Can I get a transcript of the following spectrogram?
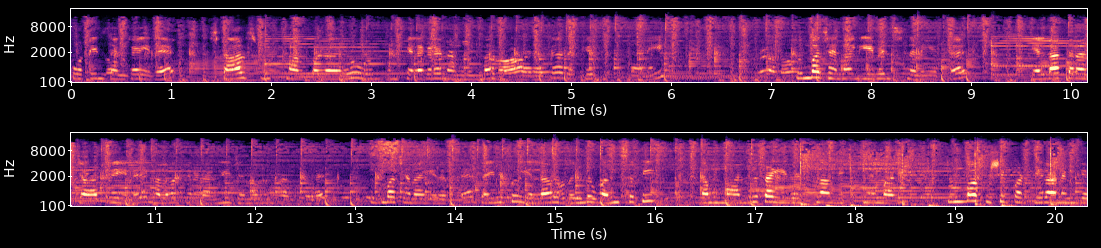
ಫೋರ್ಟೀನ್ ತನಕ ಇದೆ. ಸ್ಟಾಲ್ಸ್ ಬುಕ್ ಮಾಡ್ಕೊಳ್ಳೋರು ಕೆಳಗಡೆ ನನ್ನ ನಂಬರ್ ಇರುತ್ತೆ ಅದಕ್ಕೆ ಬುಕ್ ಮಾಡಿ. ತುಂಬ ಚೆನ್ನಾಗಿ ಈವೆಂಟ್ಸ್ ನಡೆಯುತ್ತೆ. ಎಲ್ಲ ಥರ ಜಾತ್ರೆ ಇದೆ. ನಲವತ್ತೆರಡು ಅಲ್ಲಿ ಜನ ಮಾಡ್ತಾರೆ. ತುಂಬ ಚೆನ್ನಾಗಿರುತ್ತೆ. ದಯವಿಟ್ಟು ಎಲ್ಲರೂ ಬಂದು ಒಂದ್ಸತಿ ನಮ್ಮ ಅಮೃತ ಇವೆಂಟ್ನ ವೀಕ್ಷಣೆ ಮಾಡಿ. ತುಂಬ ಖುಷಿ ಪಡ್ತೀರಾ? ನಿಮಗೆ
